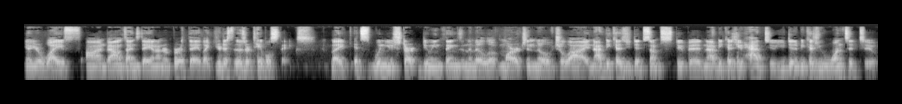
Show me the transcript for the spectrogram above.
you know, your wife on Valentine's Day and on her birthday, like you're just those are table stakes. Like it's when you start doing things in the middle of March and middle of July, not because you did something stupid, not because you had to, you did it because you wanted to.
